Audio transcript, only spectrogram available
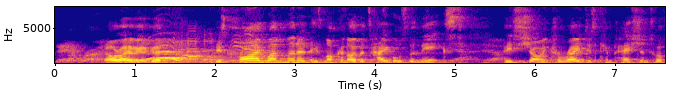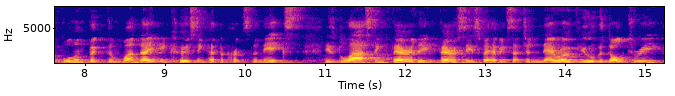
Damn right. All right, here we go. Good. He's crying one minute, he's knocking over tables the next. He's showing courageous compassion to a fallen victim one day and cursing hypocrites the next. He's blasting Pharisees for having such a narrow view of adultery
